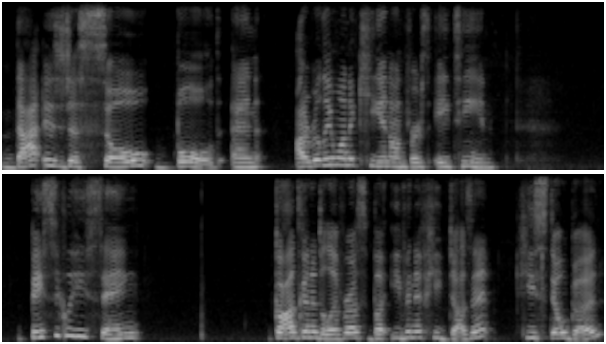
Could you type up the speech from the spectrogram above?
That is just so bold, and I really want to key in on verse 18. Basically, he's saying God's going to deliver us, but even if he doesn't, he's still good,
